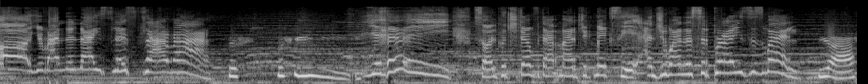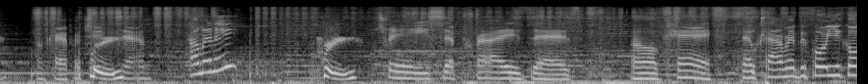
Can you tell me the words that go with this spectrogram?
Oh, you're on the nice list, Clara. Yay! So I'll put you down for that magic mixie. And you want a surprise as well? Yeah. Okay, put Three. you down. How many? Three. Three surprises. Okay. Now, Clara, before you go,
